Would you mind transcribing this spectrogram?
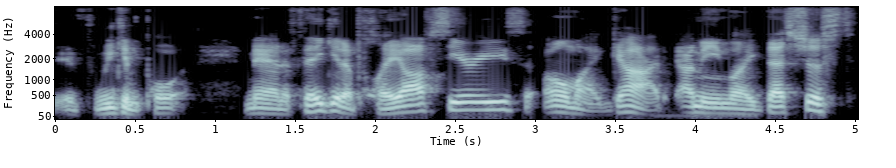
if we can pull. Man, if they get a playoff series, oh my god! I mean, like that's just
